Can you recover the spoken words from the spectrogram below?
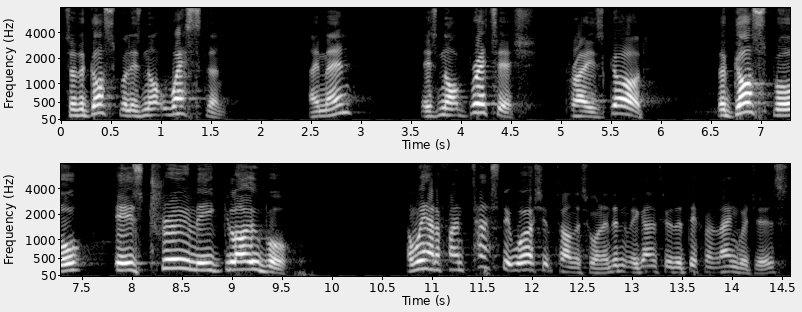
So the gospel is not Western. Amen? It's not British. Praise God. The gospel is truly global. And we had a fantastic worship time this morning, didn't we? Going through the different languages.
